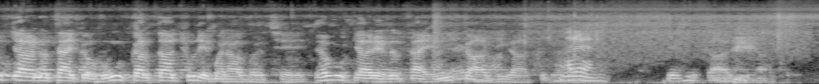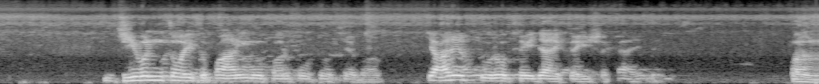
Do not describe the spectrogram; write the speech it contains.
ઉચ્ચારણ ન થાય કે હું કરતા છું ને બરાબર છે. એવું ક્યારે ન થાય એની કાળજી રાખજો. એની કાળજી રાખજો. જીવન તો એક પાણીનો પરપોટો છે બાપ. ક્યારે પૂરો થઈ જાય કહી શકાય નહીં. પણ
